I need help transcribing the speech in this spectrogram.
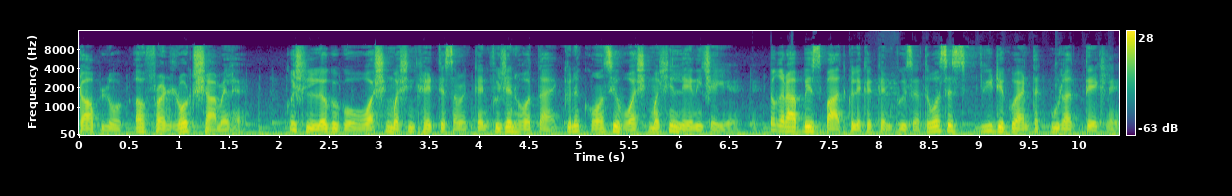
टॉप लोड और फ्रंट लोड शामिल है। कुछ लोगों को वॉशिंग मशीन खरीदते समय कंफ्यूजन होता है कि उन्हें कौन सी वॉशिंग मशीन लेनी चाहिए। तो अगर आप भी इस बात को लेकर कंफ्यूज हैं तो बस इस वीडियो को एंड तक पूरा देख लें।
